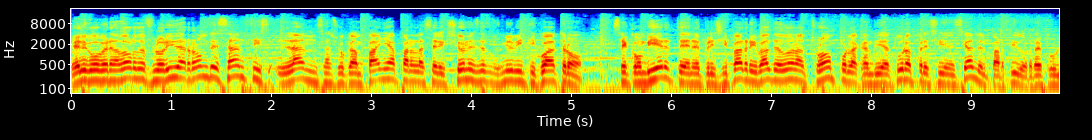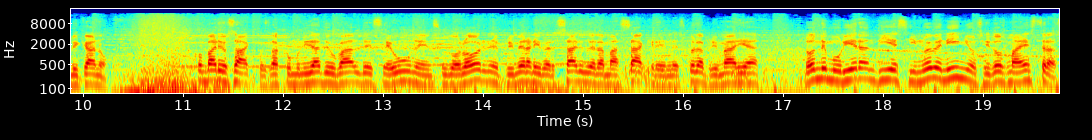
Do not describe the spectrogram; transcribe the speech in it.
El gobernador de Florida, Ron DeSantis, lanza su campaña para las elecciones de 2024. Se convierte en el principal rival de Donald Trump por la candidatura presidencial del Partido Republicano. Con varios actos, la comunidad de Uvalde se une en su dolor en el primer aniversario de la masacre en la escuela primaria, donde murieran 19 niños y dos maestras.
